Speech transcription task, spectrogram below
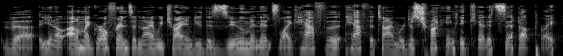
the, you know, uh, my girlfriends and I, we try and do this Zoom and it's like half the, half the time we're just trying to get it set up right.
